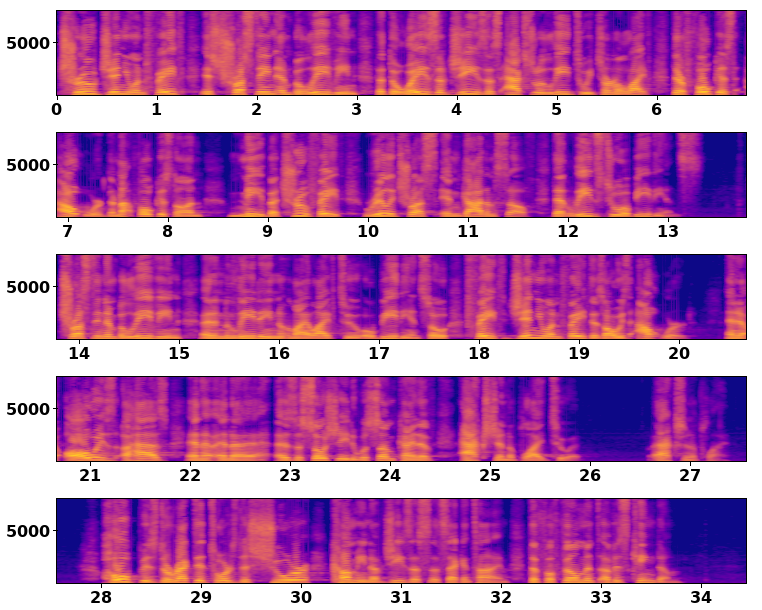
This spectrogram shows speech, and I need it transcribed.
True, genuine faith is trusting and believing that the ways of Jesus actually lead to eternal life. They're focused outward. They're not focused on me, but true faith really trusts in God Himself that leads to obedience. Trusting and believing and leading my life to obedience. So faith, genuine faith is always outward. And it always has and, and uh, is associated with some kind of action applied to it. Action applied. Hope is directed towards the sure coming of Jesus the second time, the fulfillment of his kingdom.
